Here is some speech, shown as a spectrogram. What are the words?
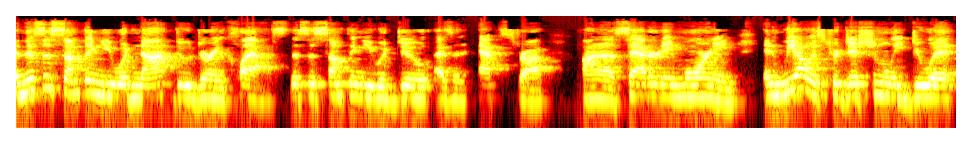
And this is something you would not do during class. This is something you would do as an extra on a Saturday morning. And we always traditionally do it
